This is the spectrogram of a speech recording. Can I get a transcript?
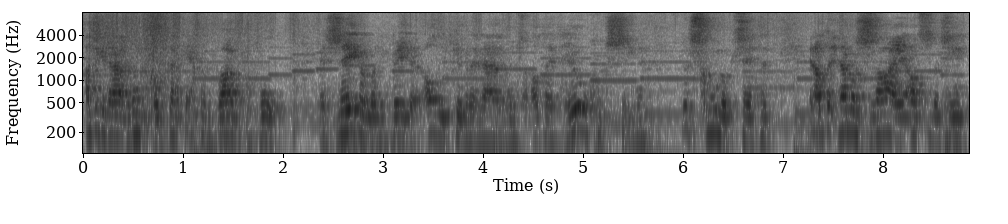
als ik in Aardenhunten kom, krijg ik echt een warm gevoel. En zeker omdat ik weet dat al die kinderen in Aardenhunten altijd heel goed zingen, de schoen opzetten en altijd naar me zwaaien als ze me zien.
